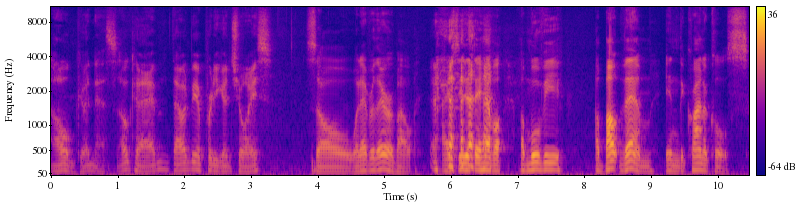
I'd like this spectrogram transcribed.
Oh goodness. Okay, that would be a pretty good choice. So whatever they're about. I see that they have a, a movie about them in the Chronicles.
